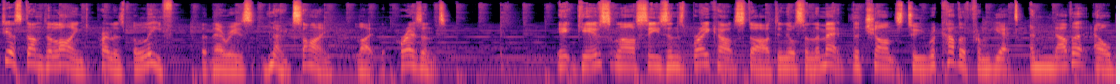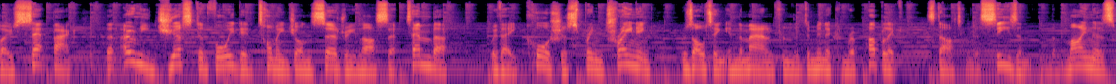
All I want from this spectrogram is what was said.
just underlined Preller's belief that there is no time like the present. It gives last season's breakout star Dinelson Lamet the chance to recover from yet another elbow setback that only just avoided Tommy John surgery last September, with a cautious spring training resulting in the man from the Dominican Republic starting the season in the minors.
